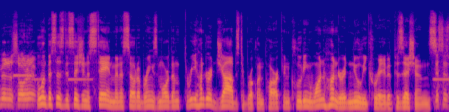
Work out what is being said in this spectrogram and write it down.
Minnesota. Olympus's decision to stay in Minnesota brings more than 300 jobs to Brooklyn Park, including 100 newly created positions. This is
